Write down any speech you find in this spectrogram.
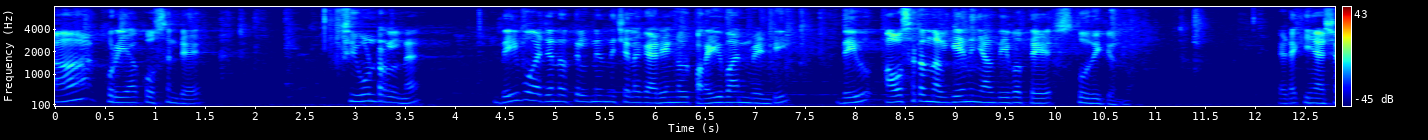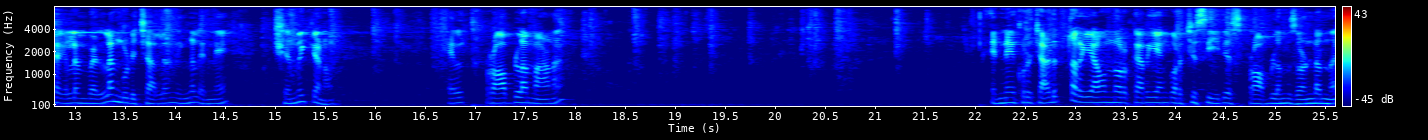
ആ കുറിയാക്കോസിന്റെ ഫ്യൂണറലിന് ദൈവവചനത്തിൽ നിന്ന് ചില കാര്യങ്ങൾ പറയുവാൻ വേണ്ടി ദൈവ അവസരം നൽകിയതിന് ഞാൻ ദൈവത്തെ സ്തുതിക്കുന്നു. ഇടയ്ക്ക് ഞാൻ ശകലം വെള്ളം കുടിച്ചാൽ നിങ്ങൾ എന്നെ ക്ഷമിക്കണം. ഹെൽത്ത് പ്രോബ്ലമാണ് എന്നെക്കുറിച്ച് അടുത്തറിയാവുന്നവർക്കറിയാൻ കുറച്ച് സീരിയസ് പ്രോബ്ലംസ് ഉണ്ടെന്ന്.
